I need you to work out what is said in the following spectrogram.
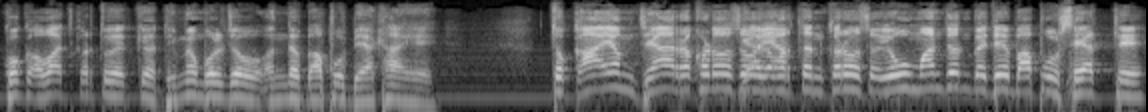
કોક અવાજ કરતું હોય કે ધીમે બોલજો અંદર બાપુ બેઠા હે. તો કાયમ જ્યાં રખડો છો વર્તન કરો છો એવું માનજો ને બધે બાપુ સેજ છે.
